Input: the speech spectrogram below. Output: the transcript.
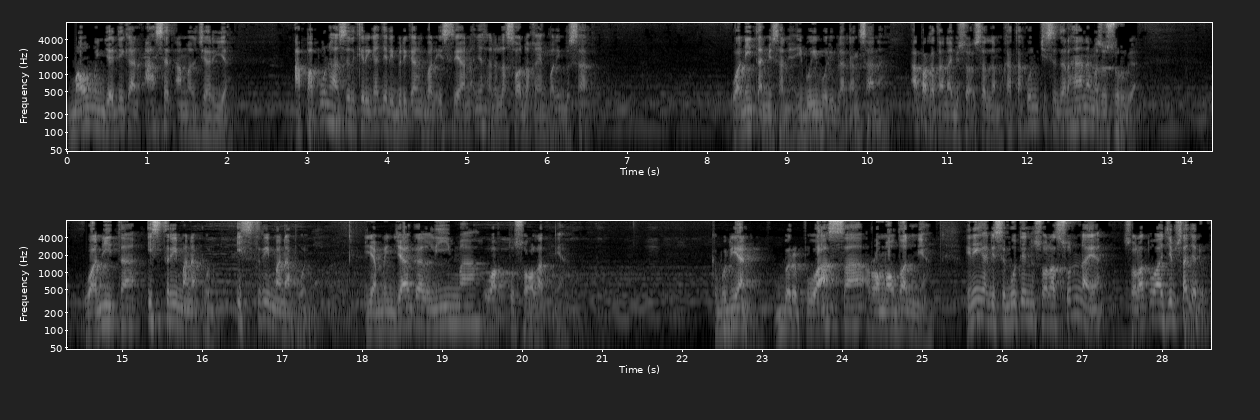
mau menjadikan aset amal jariah. Apa pun hasil keringatnya diberikan kepada istri anaknya adalah sodaka yang paling besar. Wanita misalnya, ibu-ibu di belakang sana. Apa kata Nabi SAW? Kata kunci sederhana masuk surga. Wanita, istri mana pun, istri mana pun yang menjaga lima waktu sholatnya. Kemudian berpuasa Ramadannya. Ini nggak disebutin sholat sunnah ya, sholat wajib saja dulu.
